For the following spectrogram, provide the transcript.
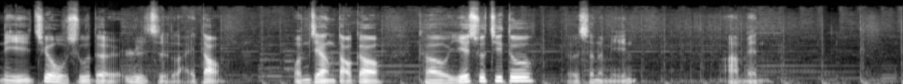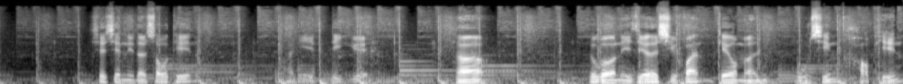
你救赎的日子来到。我们这样祷告，靠耶稣基督得胜的名，阿门。谢谢你的收听，欢迎订阅。啊，如果你觉得喜欢，给我们五星好评。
